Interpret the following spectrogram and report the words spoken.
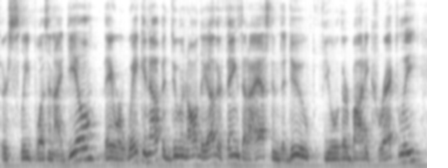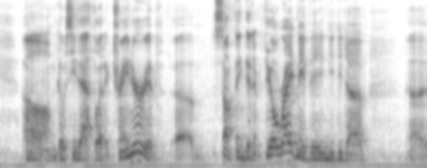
Their sleep wasn't ideal. They were waking up and doing all the other things that I asked them to do, fuel their body correctly, um, go see the athletic trainer if uh, something didn't feel right. Maybe they needed to uh,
